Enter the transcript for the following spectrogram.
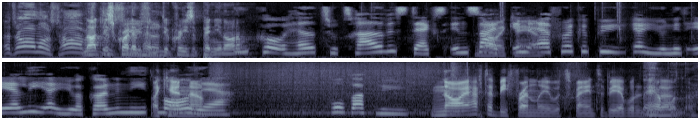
That's almost harvesting Not discredit him, decrease opinion on him? UK havde 230 stacks No, I inside in can't. Africa by a unit earlier you're gonna need I more there. Robert Bly. No, I have to be friendly with Spain to be able to They do have that. one there.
